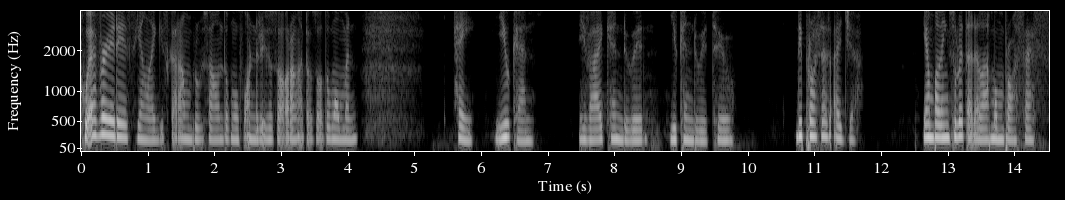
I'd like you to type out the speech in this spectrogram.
Whoever it is yang lagi sekarang berusaha untuk move on dari seseorang atau suatu momen. Hey, you can. If I can do it, you can do it too. Diproses aja. Yang paling sulit adalah memproses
